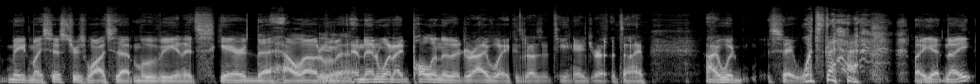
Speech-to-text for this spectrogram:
made my sisters watch that movie, and it scared the hell out of them. And then when I'd pull into the driveway, because I was a teenager at the time, I would say, "What's that?" like at night,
